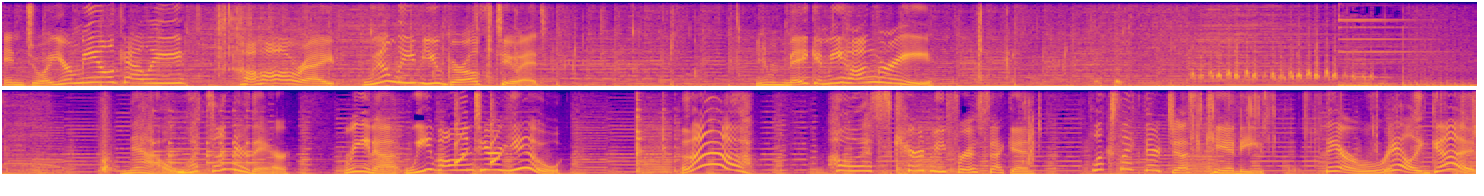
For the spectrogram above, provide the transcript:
Enjoy your meal, Kelly! All right, we'll leave you girls to it. You're making me hungry! Now, what's under there? Rena, we volunteer you! Ah! Oh, that scared me for a second. Looks like they're just candies. They are really good!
